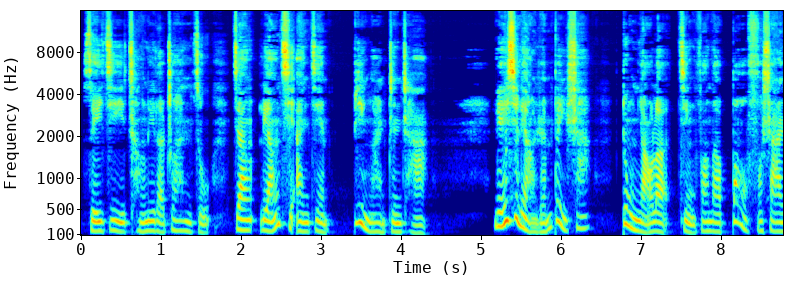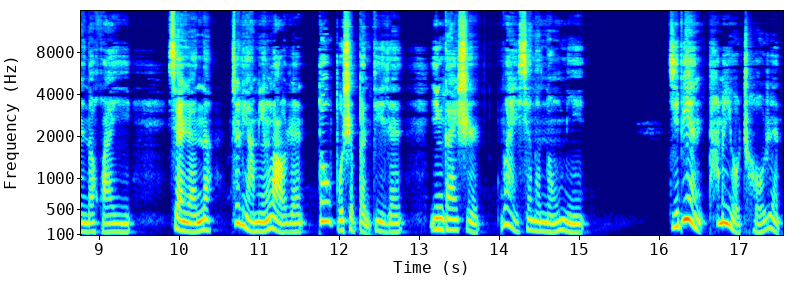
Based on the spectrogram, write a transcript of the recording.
随即成立了专案组，将两起案件并案侦查。连续两人被杀，动摇了警方的报复杀人的怀疑。显然呢，这两名老人都不是本地人，应该是外乡的农民。即便他们有仇人，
